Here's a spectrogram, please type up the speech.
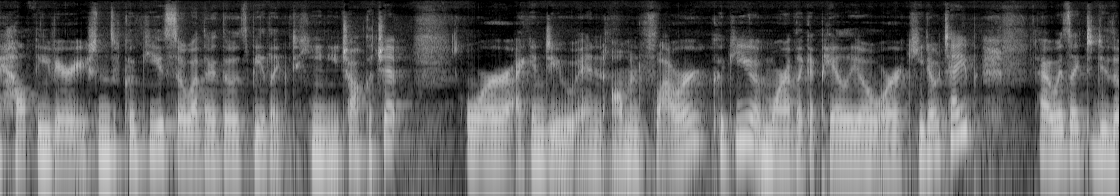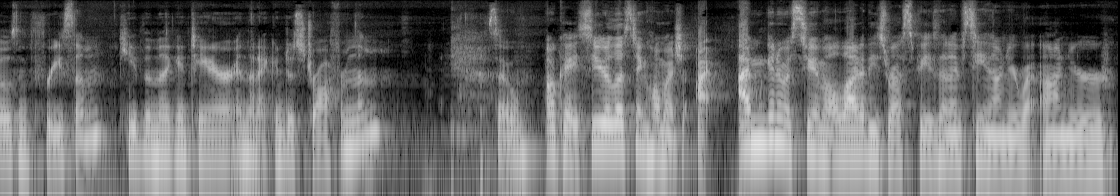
healthy variations of cookies. So whether those be like tahini chocolate chip, or I can do an almond flour cookie, more of like a paleo or a keto type. I always like to do those and freeze them, keep them in a container, and then I can just draw from them. So okay, so you're listing whole bunch. I, am going to assume a lot of these recipes, and I've seen on your on your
